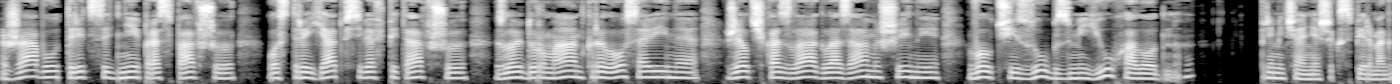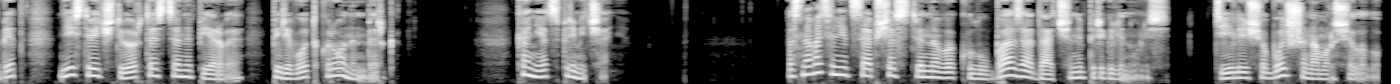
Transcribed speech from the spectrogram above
Жабу, тридцать дней проспавшую, острый яд в себя впитавшую, злой дурман, крыло совиное, желчь козла, глаза мышиные, волчий зуб, змею холодную. Примечание Шекспир Макбет, действие четвертая, сцена первая, перевод Кроненберга. Конец примечания. Основательницы общественного клуба задаченно переглянулись. Тиля еще больше наморщила лоб.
